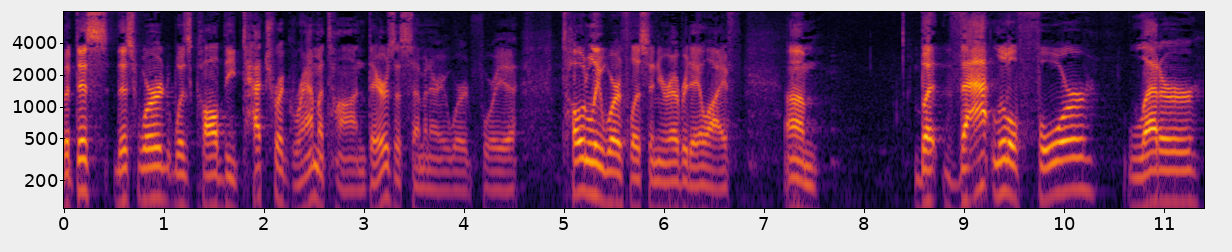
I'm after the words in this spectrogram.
But this, this word was called the tetragrammaton. There's a seminary word for you. Totally worthless in your everyday life. Um, but that little four letter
